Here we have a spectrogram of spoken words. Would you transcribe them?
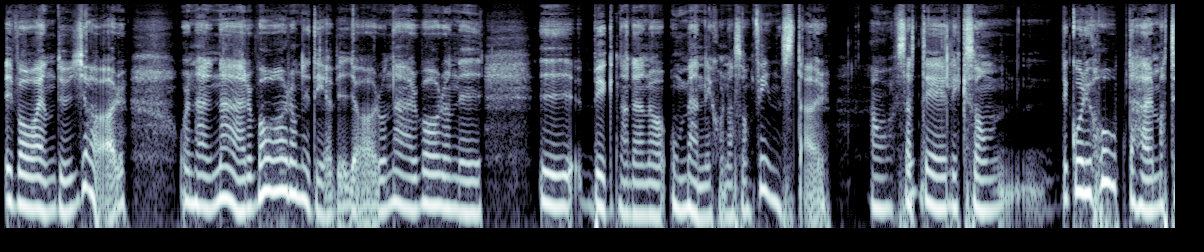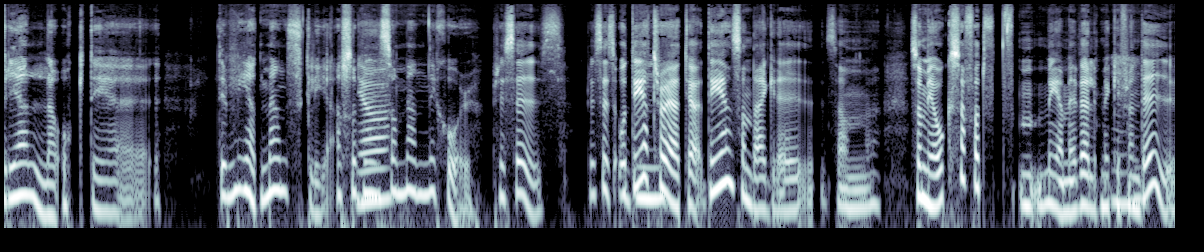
i vad än du gör. Och den här närvaron i det vi gör och närvaron i, i byggnaden och, och människorna som finns där. Ja, Så att det, är liksom, det går ihop det här materiella och det, det medmänskliga. Alltså Ja. vi som människor. Precis. Precis. Och det Mm. tror jag att jag, det är en sån där grej som, som jag också fått med mig väldigt mycket Mm. från dig,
